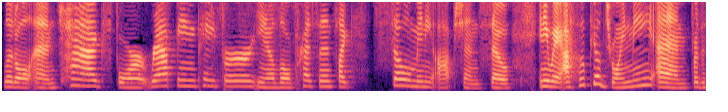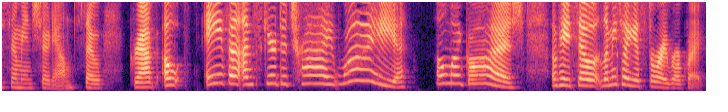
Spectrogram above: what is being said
little um, tags for wrapping paper, you know, little presents, like so many options. So anyway, I hope you'll join me um, for the Snowman Showdown. So grab, oh, Ava, I'm scared to try. Why? Oh my gosh. Okay, so let me tell you a story real quick.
